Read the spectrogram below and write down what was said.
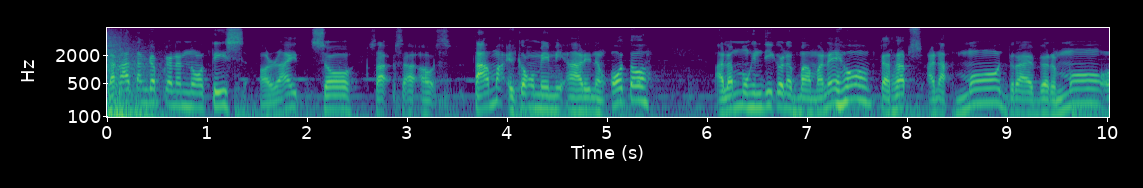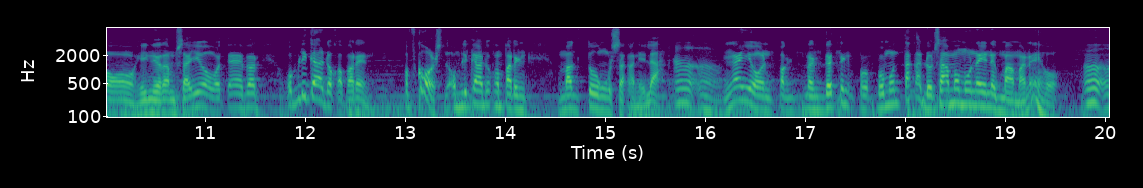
nakatanggap ka ng notice, alright? So, sa, sa, oh, s- tama, ikaw ang may may-ari ng auto, alam mo hindi ko nagmamaneho, perhaps anak mo, driver mo, o hiniram sa'yo, whatever, obligado ka pa rin. Of course, obligado ka pa rin magtungo sa kanila. Oo. Ngayon, pag nagdating, pu- pumunta ka doon, sama mo na yung nagmamaneho. Oo.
